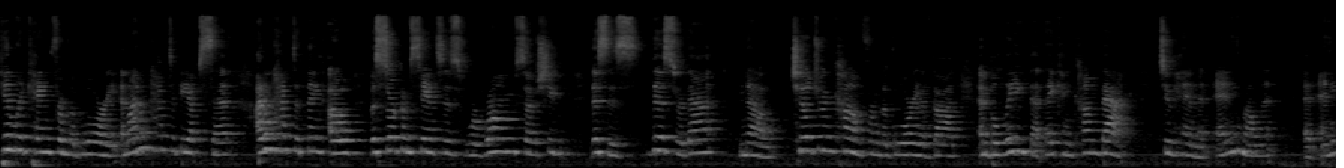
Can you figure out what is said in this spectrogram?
Kinley came from the glory, and I don't have to be upset. I don't have to think, oh, the circumstances were wrong, so she, this is this or that. No, children come from the glory of God and believe that they can come back to Him at any moment, at any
